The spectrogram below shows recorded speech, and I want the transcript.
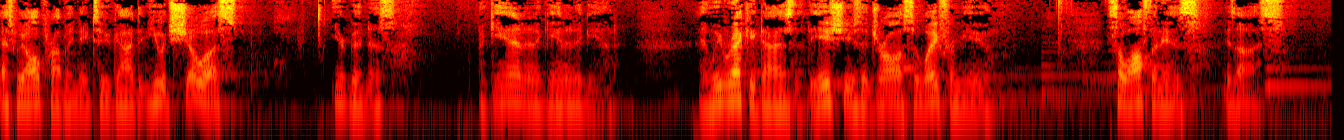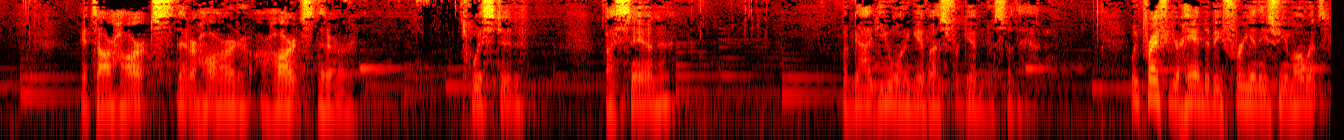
as we all probably need to, God, that you would show us your goodness again and again and again. And we recognize that the issues that draw us away from you so often is, is us. It's our hearts that are hard, our hearts that are twisted by sin. But God, you want to give us forgiveness of that. We pray for your hand to be free in these few moments.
